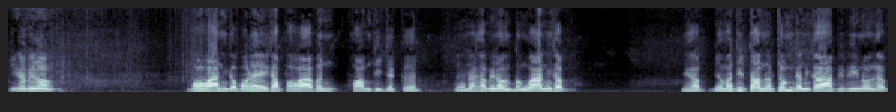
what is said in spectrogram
นี่ครับพี่น้อง บ่วันกับบ่ได้ครับเพราะว่าเพิ่นพร้อมที่จะเกิดแล้วนะครับพี่น้องต้องวันครับนี่ครับเดี๋ยวมาติดตามรับชมกันครับ พี่พี่น้องครับ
